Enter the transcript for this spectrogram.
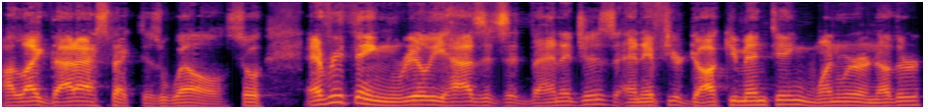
i like that aspect as well so everything really has its advantages and if you're documenting one way or another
